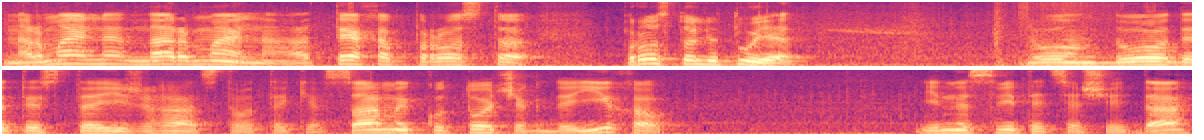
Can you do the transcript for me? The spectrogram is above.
Нормально, нормально. А Теха просто, просто лютує. Вон до, де ти стоїш, гадство таке. В самий куточок доїхав. І не світиться ще й, да?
